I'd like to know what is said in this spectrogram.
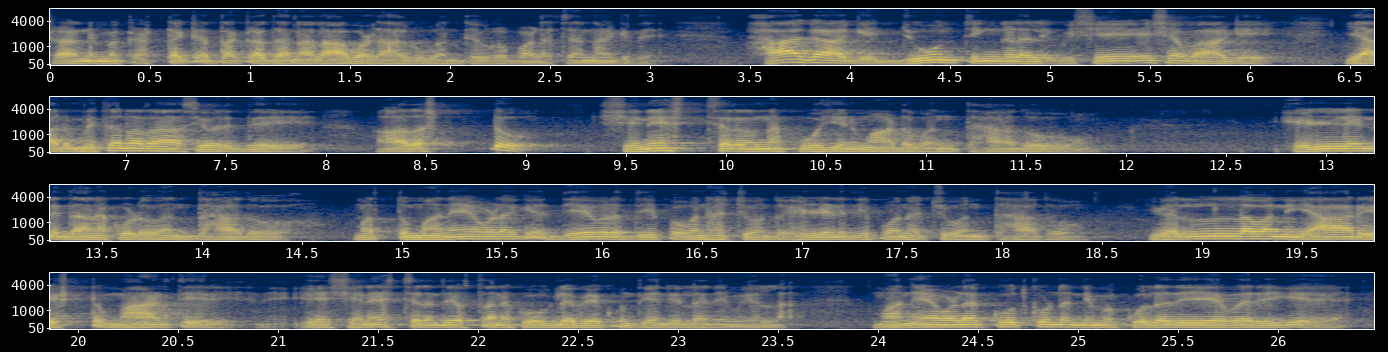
ಕಾರಣ ನಿಮ್ಮ ಕಷ್ಟಕ್ಕೆ ತಕ್ಕ ಧನ ಲಾಭಗಳಾಗುವಂತೆ ಭಾಳ ಚೆನ್ನಾಗಿದೆ. ಹಾಗಾಗಿ ಜೂನ್ ತಿಂಗಳಲ್ಲಿ ವಿಶೇಷವಾಗಿ ಯಾರು ಮಿಥುನ ರಾಶಿಯವರಿದ್ದೀರಿ ಆದಷ್ಟು ಶನೇಶ್ವರನ ಪೂಜೆ ಮಾಡುವಂತಹದು, ಎಳ್ಳೆಣ್ಣೆ ದಾನ ಕೊಡುವಂತಹದು, ಮತ್ತು ಮನೆಯೊಳಗೆ ದೇವರ ದೀಪವನ್ನು ಹಚ್ಚುವಂಥ ಎಳ್ಳೆಣ್ಣೆ ದೀಪವನ್ನು ಹಚ್ಚುವಂತಹದು, ಇವೆಲ್ಲವನ್ನು ಯಾರು ಎಷ್ಟು ಮಾಡ್ತೀರಿ? ಏ ಶನೇಶ್ವರನ ದೇವಸ್ಥಾನಕ್ಕೆ ಹೋಗಲೇಬೇಕು ಅಂತ ಏನಿಲ್ಲ ನಿಮಗೆಲ್ಲ. ಮನೆಯೊಳಗೆ ಕೂತ್ಕೊಂಡು ನಿಮ್ಮ ಕುಲದೇವರಿಗೆ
